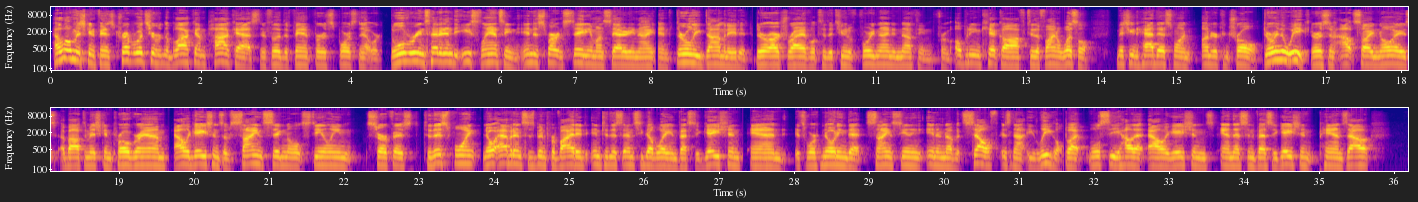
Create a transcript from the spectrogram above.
Hello, Michigan fans. Trevor Woods here from the Block M podcast and affiliate of the Fan First Sports Network. The Wolverines headed into East Lansing, into Spartan Stadium on Saturday night, and thoroughly dominated their arch rival to the tune of 49 to nothing from opening kickoff to the final whistle. Michigan had this one under control. During the week, there was some outside noise about the Michigan program. Allegations of sign signal stealing surfaced. To this point, no evidence has been provided into this NCAA investigation, and it's worth noting that sign stealing in and of itself is not illegal. But we'll see how that allegations and this investigation pans out.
